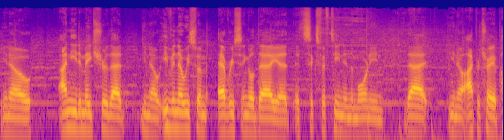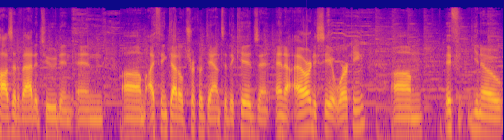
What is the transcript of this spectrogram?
You know, I need to make sure that, you know, even though we swim every single day at, at 6.15 in the morning, that, you know, I portray a positive attitude, and, and um, I think that'll trickle down to the kids, and, and I already see it working. Um, if you know,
